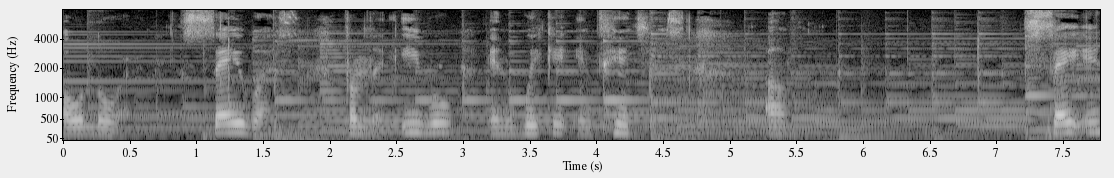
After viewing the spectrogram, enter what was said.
O oh Lord, save us from the evil and wicked intentions of Satan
